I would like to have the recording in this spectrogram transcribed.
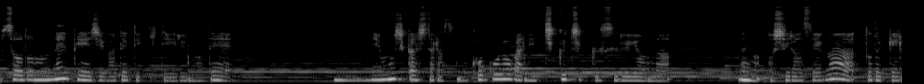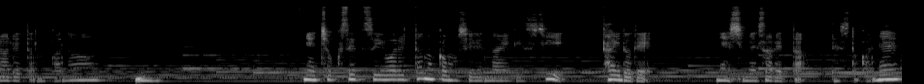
ソードのね、ページが出てきているので、うんね、もしかしたらその心がね、チクチクするような、うん、お知らせが届けられたのかな。うん。ね、直接言われたのかもしれないですし、態度でね、示されたですとかね。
